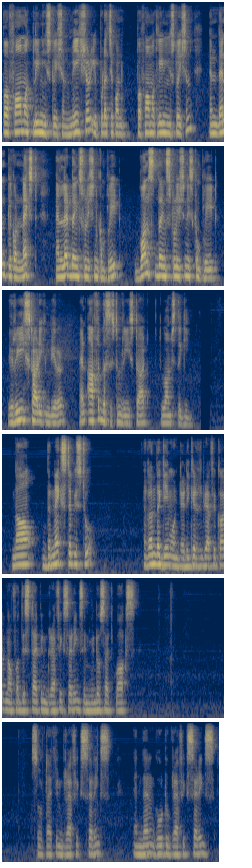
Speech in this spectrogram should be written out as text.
perform a clean installation. Make sure you put a check on perform a clean installation and then click on next and let the installation complete. Once the installation is complete restart your computer and after the system restart launch the game. Now the next step is to run the game on dedicated graphic card. Now for this type in graphics settings in windows search box so type in graphics settings and then go to graphics settings.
